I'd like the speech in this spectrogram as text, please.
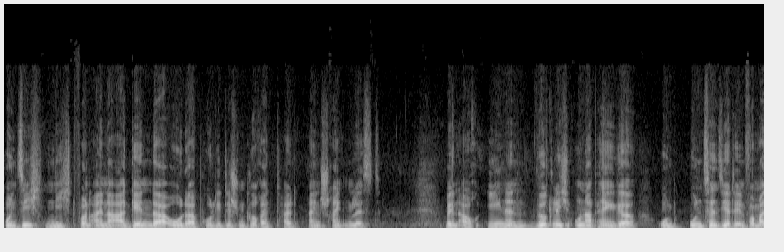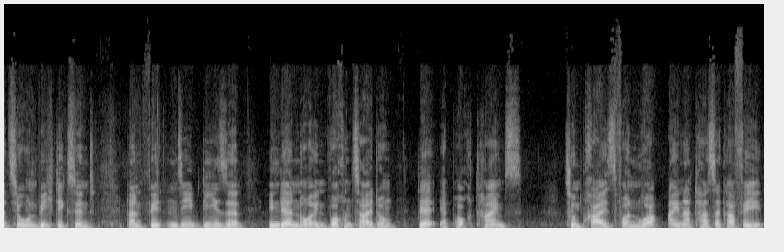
und sich nicht von einer Agenda oder politischen Korrektheit einschränken lässt. Wenn auch Ihnen wirklich unabhängige und unzensierte Informationen wichtig sind, dann finden Sie diese in der neuen Wochenzeitung der Epoch Times. Zum Preis von nur einer Tasse Kaffee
